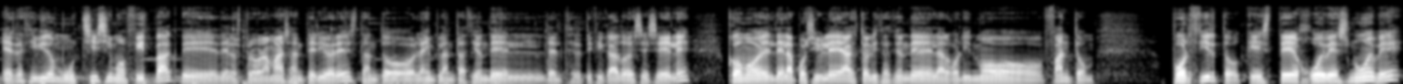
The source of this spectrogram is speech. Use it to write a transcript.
he recibido muchísimo feedback de, los programas anteriores, tanto la implantación del, del certificado SSL como el de la posible actualización del algoritmo Phantom. Por cierto, que este jueves 9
